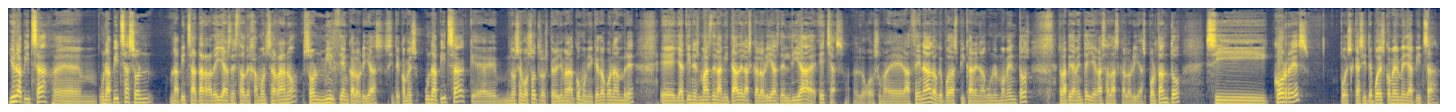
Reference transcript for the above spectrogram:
Y una pizza, eh, una pizza son una pizza tarradillas de estas de jamón serrano son 1100 calorías. Si te comes una pizza, que eh, no sé vosotros, pero yo me la como y me quedo con hambre, eh, ya tienes más de la mitad de las calorías del día hechas. Luego sumaré la cena, lo que puedas picar en algunos momentos, rápidamente llegas a las calorías. Por tanto, si corres, pues casi te puedes comer media pizza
